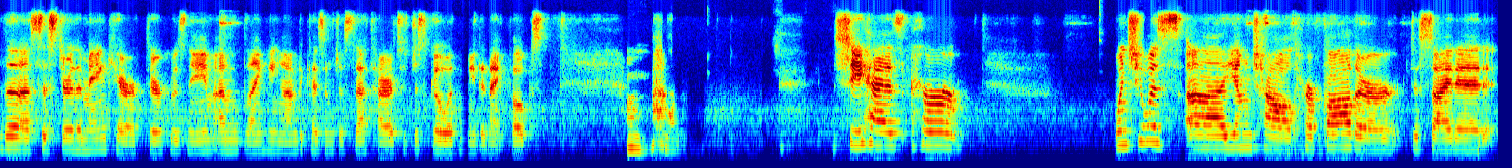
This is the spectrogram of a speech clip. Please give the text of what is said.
the sister, the main character, whose name I'm blanking on because I'm just that tired. So just go with me tonight, folks. Um, she has her. When she was a young child, her father decided,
